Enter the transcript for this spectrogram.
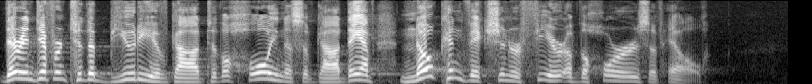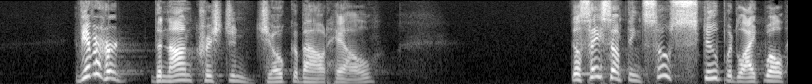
They're indifferent to the beauty of God, to the holiness of God. They have no conviction or fear of the horrors of hell. Have you ever heard the non Christian joke about hell? They'll say something so stupid like, well,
